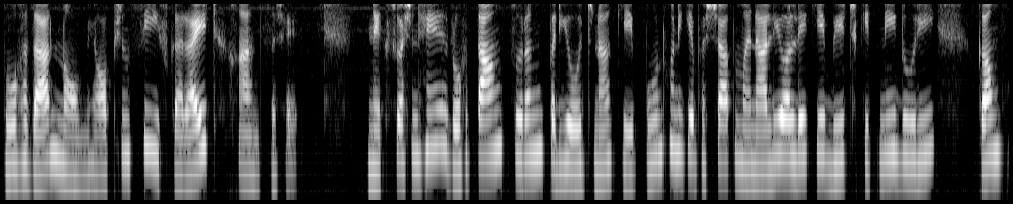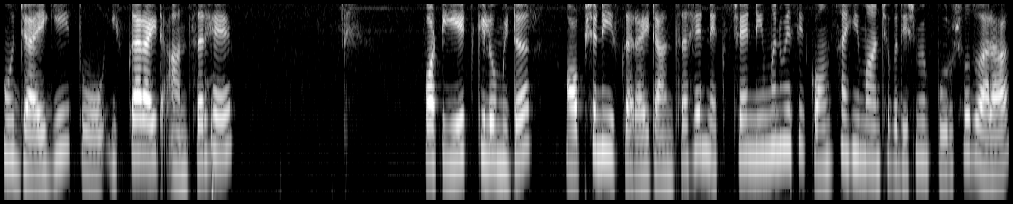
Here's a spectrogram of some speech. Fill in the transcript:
2009 में। ऑप्शन सी इसका राइट आंसर है। नेक्स्ट क्वेश्चन है, रोहतांग सुरंग परियोजना के पूर्ण होने के पश्चात मनाली और ले के बीच कितनी दूरी कम हो जाएगी? तो इसका राइट आंसर है 48 किलोमीटर ऑप्शन ही इसका राइट आंसर है। नेक्स्ट है, निम्न में से कौन सा हिमाचल प्रदेश में पुरुषों द्वारा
